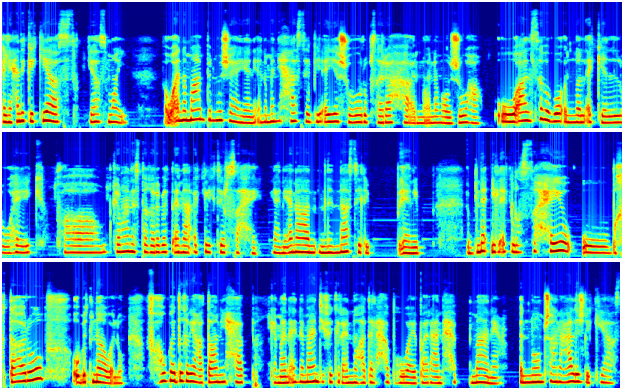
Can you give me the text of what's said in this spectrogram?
قال لي عندك أكياس أكياس مي. وأنا ما عم بنوجع يعني أنا ماني حاسة بأي شعور بصراحة إنه أنا موجوعة. وقال سببه إنه الأكل وهيك فكمان استغربت أنا أكلي كتير صحي. يعني أنا من الناس اللي يعني بنقي الأكل الصحي وبختاره وبتناوله. فهو دغري عطاني حب. كمان أنا ما عندي فكرة إنه هذا الحب هو عبارة عن حب مانع. إنه مشان أعالج الأكياس.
